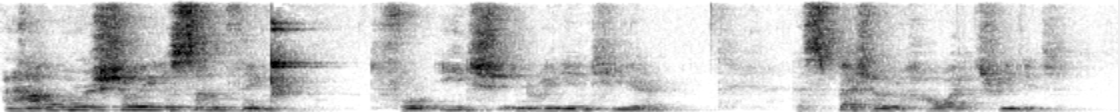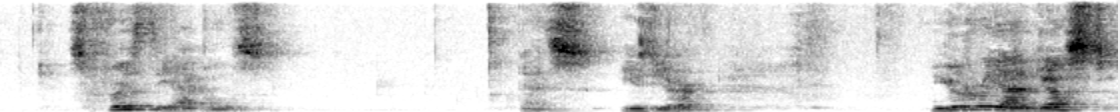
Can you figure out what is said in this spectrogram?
And I want to show you something for each ingredient here, especially how I treat it. So first the apples, that's easier. Usually I just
